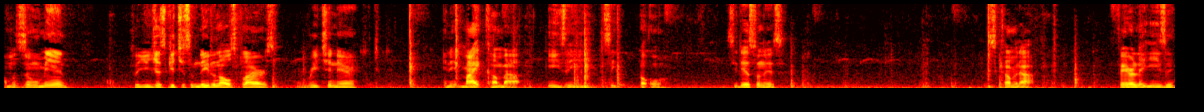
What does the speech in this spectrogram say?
I'm gonna zoom in. So you just get you some needle nose pliers and reach in there and it might come out easy. See, uh-oh. See, this one is, it's coming out fairly easy.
